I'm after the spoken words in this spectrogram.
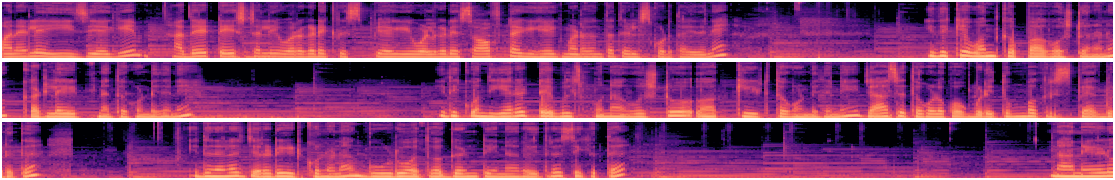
ಮನೇಲೇ ಈಸಿಯಾಗಿ ಅದೇ ಟೇಸ್ಟಲ್ಲಿ ಹೊರಗಡೆ ಕ್ರಿಸ್ಪಿಯಾಗಿ ಒಳಗಡೆ ಸಾಫ್ಟಾಗಿ ಹೇಗೆ ಮಾಡೋದು ಅಂತ ತಿಳಿಸ್ಕೊಡ್ತಾ ಇದ್ದೀನಿ. ಇದಕ್ಕೆ ಒಂದು ಕಪ್ ಆಗೋಷ್ಟು ನಾನು ಕಡಲೆ ಹಿಟ್ಟನ್ನ ತಗೊಂಡಿದ್ದೀನಿ. ಇದಕ್ಕೆ ಒಂದು ಎರಡು ಟೇಬಲ್ ಸ್ಪೂನ್ ಆಗುವಷ್ಟು ಅಕ್ಕಿ ಹಿಟ್ಟು ತೊಗೊಂಡಿದ್ದೀನಿ. ಜಾಸ್ತಿ ತೊಗೊಳಕ್ಕೆ ಹೋಗ್ಬಿಡಿ, ತುಂಬ ಕ್ರಿಸ್ಪಿ ಆಗಿಬಿಡುತ್ತೆ. ಇದನ್ನೆಲ್ಲ ಜರಡಿ ಇಟ್ಕೊಳ್ಳೋಣ. ಗೂಡು ಅಥವಾ ಗಂಟು ಏನಾದ್ರು ಇದ್ದರೆ ಸಿಗುತ್ತೆ. ನಾನು ಹೇಳೋ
